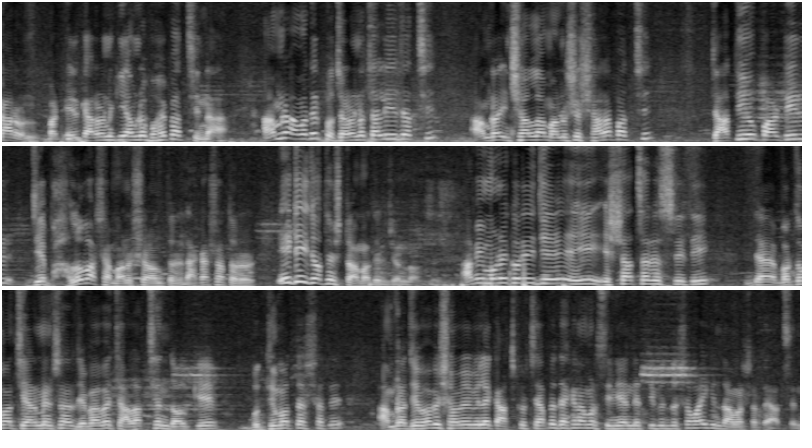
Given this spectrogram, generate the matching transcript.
কারণ বাট এর কারণে কি আমরা ভয় পাচ্ছি? না। আমরা আমাদের প্রচারণা চালিয়ে যাচ্ছি, আমরা ইনশাল্লাহ মানুষের সাড়া পাচ্ছি। জাতীয় পার্টির যে ভালোবাসা মানুষের অন্তরে ঢাকা সতেরোর, এটাই যথেষ্ট আমাদের জন্য। আমি মনে করি যে এই এরশাদ স্যারের স্মৃতি বর্তমান চেয়ারম্যান স্যার যেভাবে চালাচ্ছেন দলকে বুদ্ধিমত্তার সাথে, আমরা যেভাবে সবাই মিলে কাজ করছি, আপনি দেখেন আমার সিনিয়র নেতৃবৃন্দ সবাই কিন্তু আমার সাথে আছেন।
